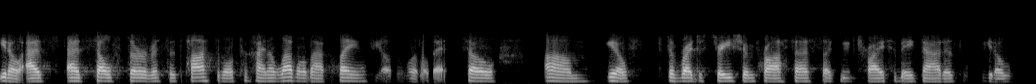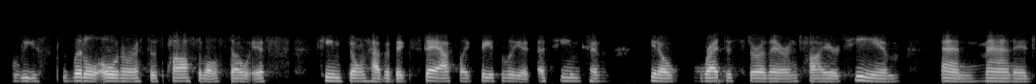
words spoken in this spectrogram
you know as as self-service as possible to kind of level that playing field a little bit so um, you know the registration process like we've tried to make that as you know least little onerous as possible. So if teams don't have a big staff like basically a, a team can you know register their entire team and manage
